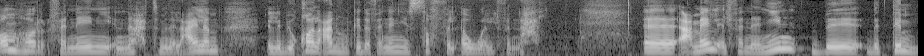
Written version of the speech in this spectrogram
أمهر فناني النحت من العالم اللي بيقال عنهم كده فناني الصف الأول في النحت آه، أعمال الفنانين بتتم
